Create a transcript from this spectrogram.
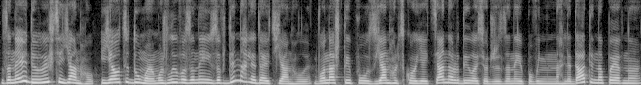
за нею дивився Янгол. І я оце думаю, можливо, за нею завжди наглядають янголи. Вона ж, типу, з янгольського яйця народилась, отже, за нею повинні наглядати, напевно.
